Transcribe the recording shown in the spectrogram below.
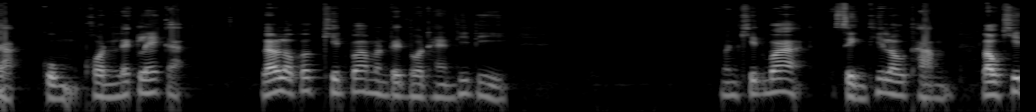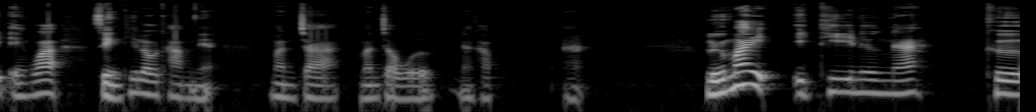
จากกลุ่มคนเล็กๆอะ่ะแล้วเราก็คิดว่ามันเป็นตัวแทนที่ดี มันคิดว่าสิ่งที่เราทำเราคิดเองว่าสิ่งที่เราทำเนี่ยมันจะมันจะเวิร์กนะครับอะหรือไม่อีกทีนึงนะ คือ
